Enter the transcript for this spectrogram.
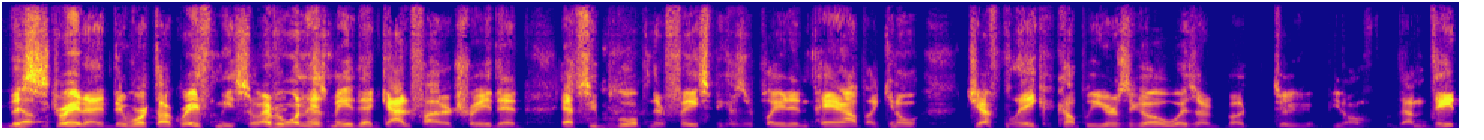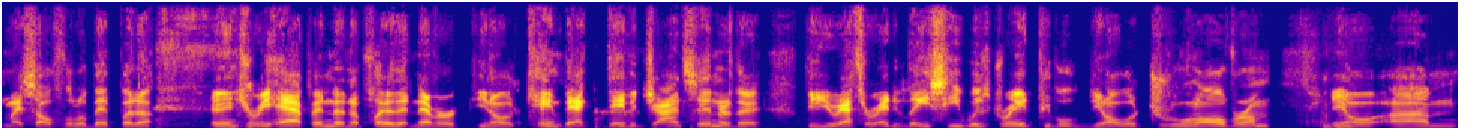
this yep. is great. I, they worked out great for me. So everyone has made that Godfather trade that absolutely blew up in their face because their play didn't pan out. Like you know, Jeff Blake a couple years ago was a, but you know, I'm dating myself a little bit, but uh, an injury happened and a player that never you know came back. David Johnson or the the year after Eddie Lacy was great. People you know were drooling all over him. Mm-hmm. You know, um,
